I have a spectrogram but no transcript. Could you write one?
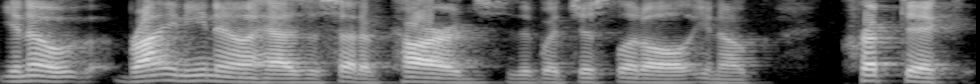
you know, Brian Eno has a set of cards with just little, you know, cryptic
